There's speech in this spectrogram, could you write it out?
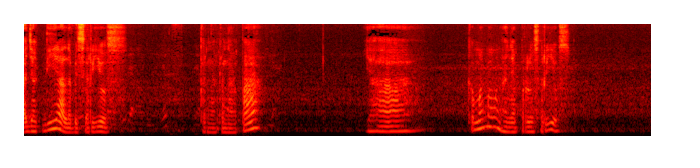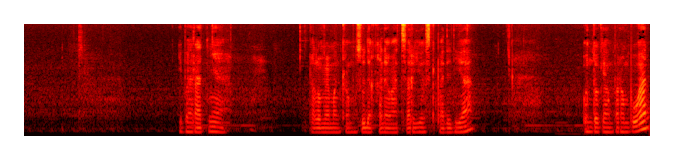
ajak dia lebih serius. Karena kenapa? Ya, kamu memang hanya perlu serius. Ibaratnya, kalau memang kamu sudah kelewat serius kepada dia, untuk yang perempuan,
